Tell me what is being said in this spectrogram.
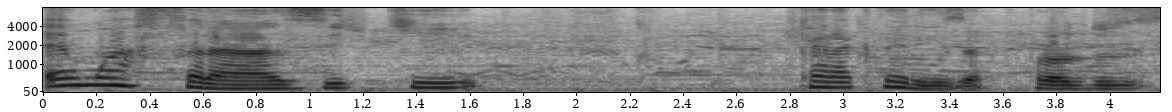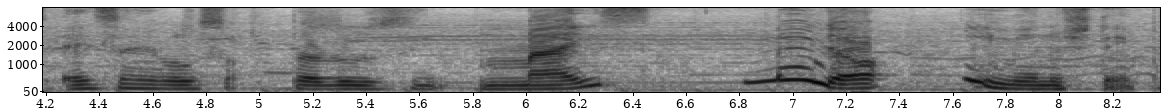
É uma frase que caracteriza produz, essa revolução: produzir mais, melhor e menos tempo.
